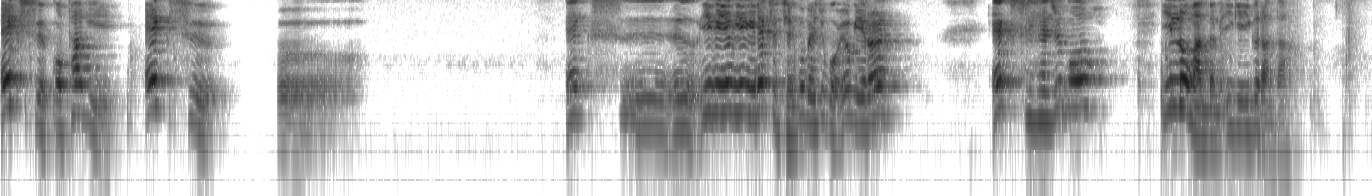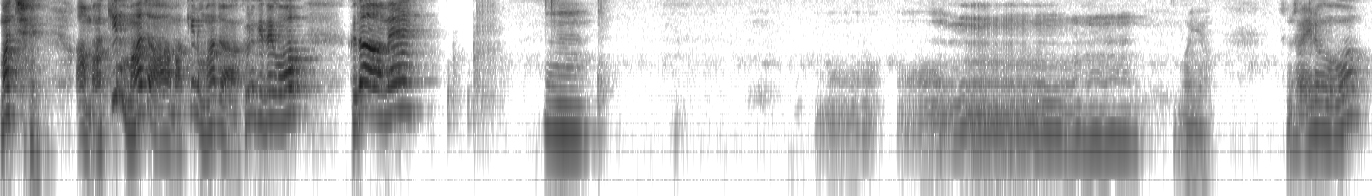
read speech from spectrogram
x 곱하기 x, 어, x, 어, 이거, 여기, 여기 x 제곱 해주고, 여기를 x 해주고, 1로 만들면 이게 이거란다. 맞지? 아, 맞기는 맞아. 맞기는 맞아. 그렇게 되고, 그 다음에, 음, 뭐요? 순서가 이러고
